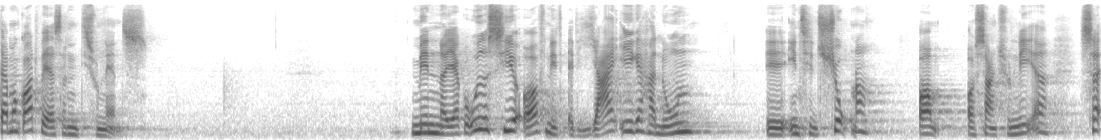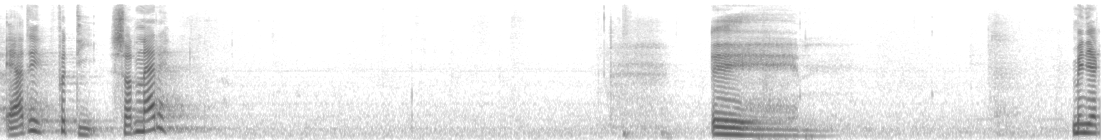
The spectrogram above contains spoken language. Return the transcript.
Der må godt være sådan en dissonans. Men når jeg går ud og siger offentligt, at jeg ikke har nogen øh, intentioner om at sanktionere, så er det, fordi sådan er det. Øh, men jeg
